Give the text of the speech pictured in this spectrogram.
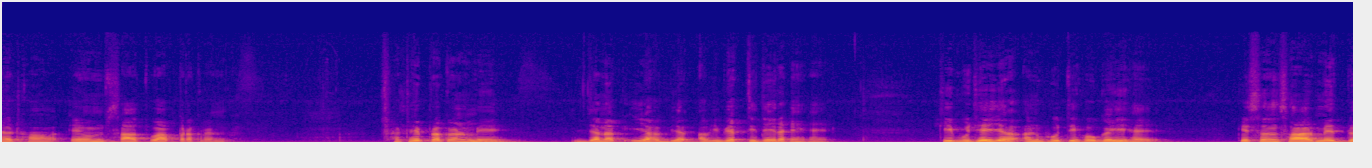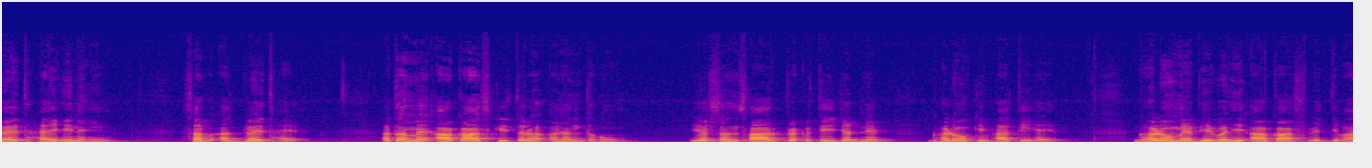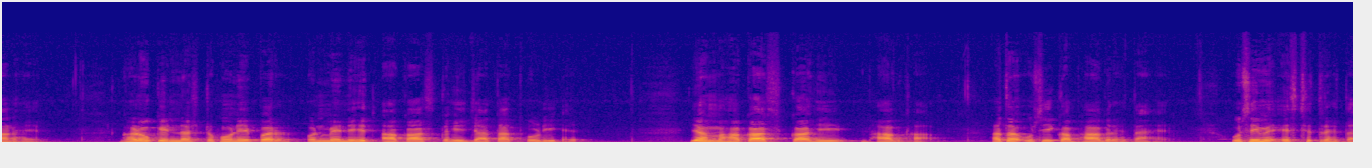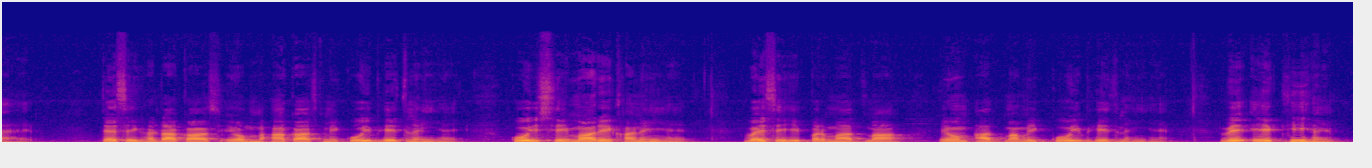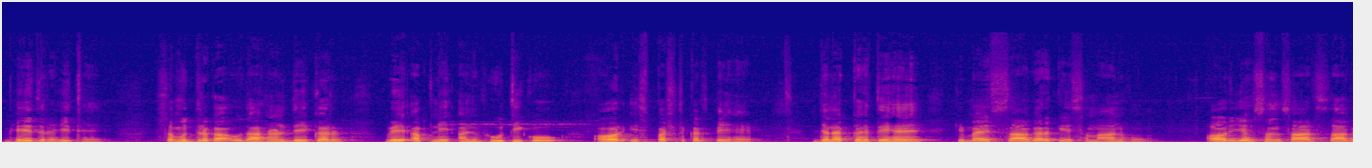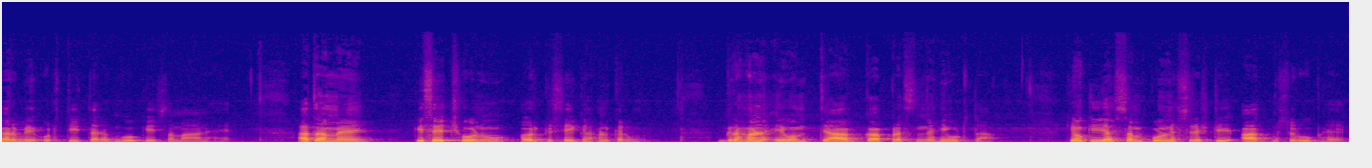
छठा एवं सातवां प्रकरण। छठे प्रकरण में जनक यह अभिव्यक्ति दे रहे हैं कि मुझे यह अनुभूति हो गई है कि संसार में द्वैत है ही नहीं, सब अद्वैत है। अतः मैं आकाश की तरह अनंत हूँ। यह संसार प्रकृति जन्य घड़ों की भांति है। घड़ों में भी वही आकाश विद्यमान है। घड़ों के नष्ट होने पर उनमें निहित आकाश कहीं जाता थोड़ी है। यह महाकाश का ही भाग था, अतः उसी का भाग रहता है, उसी में स्थित रहता है। जैसे घटाकाश एवं महाकाश में कोई भेद नहीं है, कोई सीमा रेखा नहीं है, वैसे ही परमात्मा एवं आत्मा में कोई भेद नहीं है। वे एक ही हैं, भेद रहित हैं। समुद्र का उदाहरण देकर वे अपनी अनुभूति को और स्पष्ट करते हैं। जनक कहते हैं कि मैं सागर के समान हूँ और यह संसार सागर में उठती तरंगों के समान है। अतः मैं किसे छोड़ूं और किसे ग्रहण करूँ? ग्रहण एवं त्याग का प्रश्न नहीं उठता, क्योंकि यह संपूर्ण सृष्टि आत्मस्वरूप है।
